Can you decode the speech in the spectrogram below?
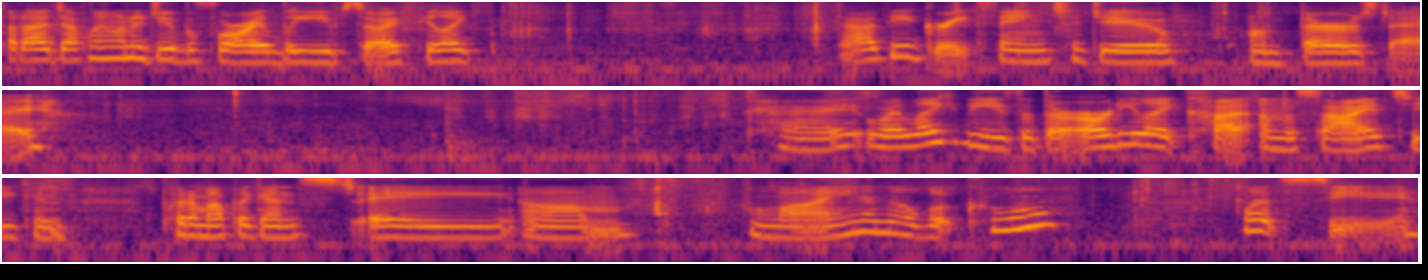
that I definitely want to do before I leave. So I feel like that would be a great thing to do on Thursday. Okay, oh, I like these that they're already like cut on the side so you can put them up against a um, line and they'll look cool. Let's see.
